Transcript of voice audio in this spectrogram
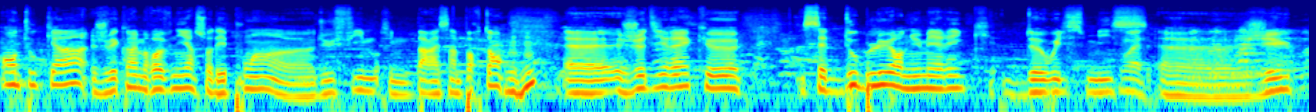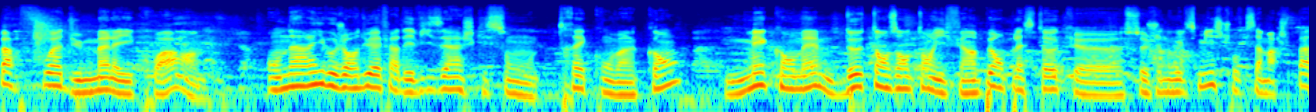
En tout cas, je vais quand même revenir sur des points euh, du film qui me paraissent importants. Mhm. Euh, je dirais que cette doublure numérique de Will Smith, Ouais. euh, j'ai eu parfois du mal à y croire. On arrive aujourd'hui à faire des visages qui sont très convaincants, mais quand même, de temps en temps, il fait un peu en plastoc euh, ce jeune Will Smith. Je trouve que ça marche pas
